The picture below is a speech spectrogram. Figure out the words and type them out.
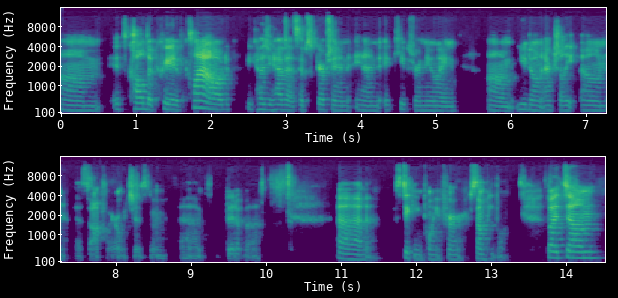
um, it's called the Creative Cloud because you have that subscription and it keeps renewing. Um, you don't actually own the software, which is a, a bit of a uh, sticking point for some people. But um,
